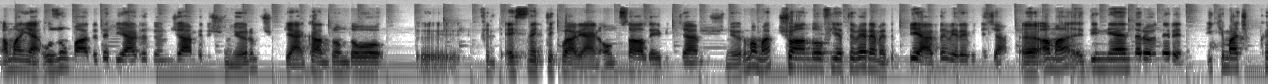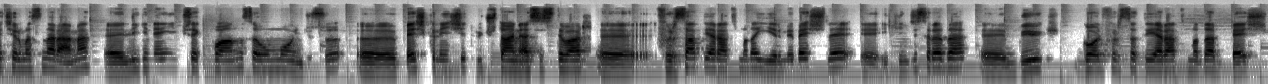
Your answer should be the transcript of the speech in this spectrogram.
ama yani uzun vadede bir yerde döneceğimi düşünüyorum. Çünkü yani kadromda o e, esneklik var yani onu sağlayabileceğimi düşünüyorum ama şu anda o fiyatı veremedim. Bir yerde verebileceğim. E, ama dinleyenlere önerelim. İki maç kaçırmasına rağmen e, ligin en yüksek puanlı savunma oyuncusu. 5 e, clean sheet, 3 tane asisti var. E, fırsat yaratmada 25 ile e, ikinci sırada. E, büyük gol fırsatı yaratmada 5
